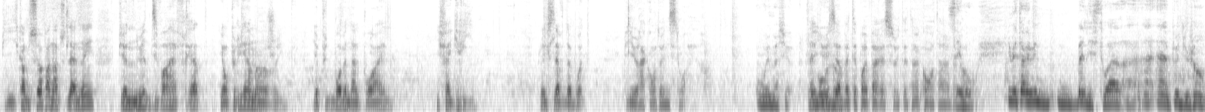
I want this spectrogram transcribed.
Puis comme ça, pendant toute l'année, puis il y a une nuit d'hiver frette, ils ont plus rien à manger. Il n'y a plus de bois mettre dans le poêle. Il fait gris. Puis là, il se lève debout. Puis il lui raconte une histoire. Oui, monsieur. Là, C'est il beau, lui dit ça. Ah, ben, t'es pas un paresseux, t'es un conteur. C'est beau. Il m'est arrivé une, une belle histoire, un, un peu du genre.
